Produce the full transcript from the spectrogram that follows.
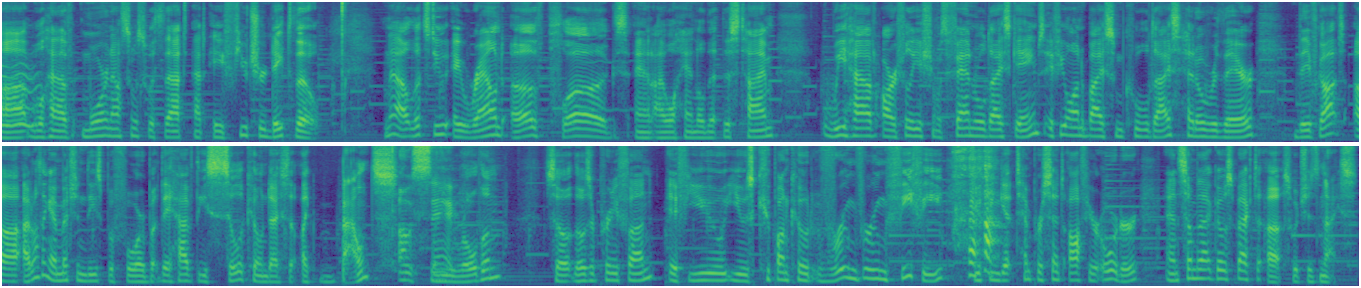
Uh, we'll have more announcements with that at a future date, though. Now, let's do a round of plugs, and I will handle that this time. We have our affiliation with FanRoll Dice Games. If you want to buy some cool dice, head over there. They've got, uh, I don't think I mentioned these before, but they have these silicone dice that like bounce Oh, when you roll them. So those are pretty fun. If you use coupon code Vroom Vroom Fifi, you can get 10% off your order, and some of that goes back to us, which is nice.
